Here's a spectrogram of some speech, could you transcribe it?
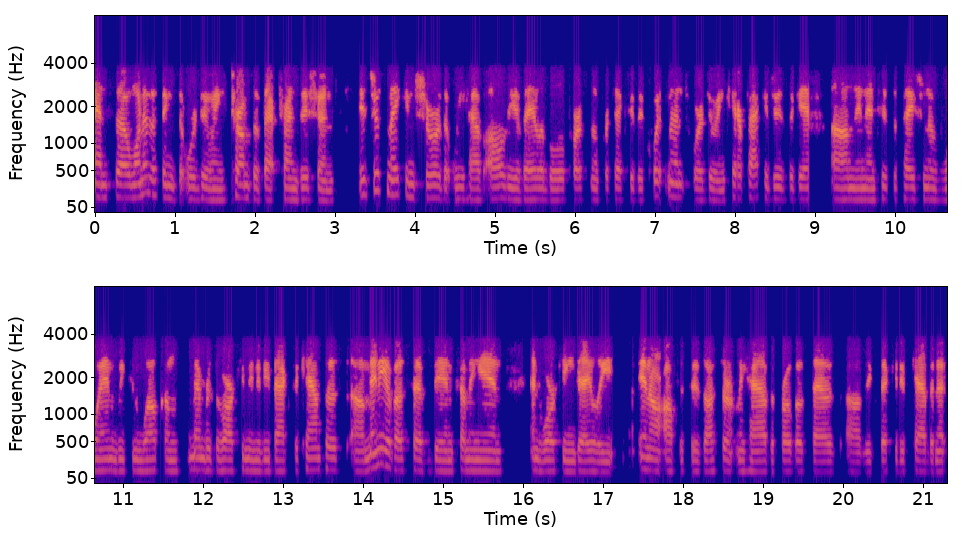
And so, one of the things that we're doing in terms of that transition is just making sure that we have all the available personal protective equipment. We're doing care packages again um, in anticipation of when we can welcome members of our community back to campus. Uh, many of us have been coming in and working daily in our offices. I certainly have. The provost has, uh, the executive cabinet,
